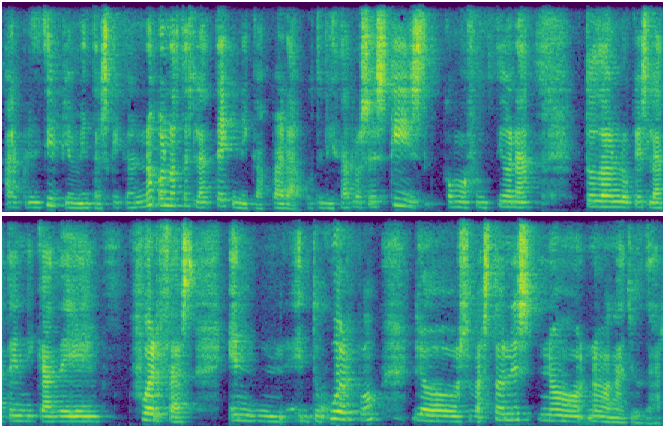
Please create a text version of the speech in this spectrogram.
al principio, mientras que no conoces la técnica para utilizar los esquís, cómo funciona todo lo que es la técnica de fuerzas en, tu cuerpo, los bastones no, no van a ayudar.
